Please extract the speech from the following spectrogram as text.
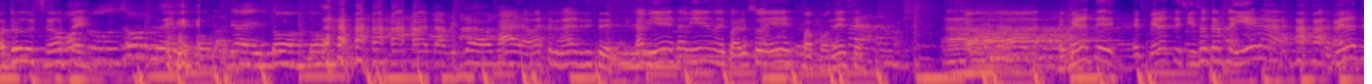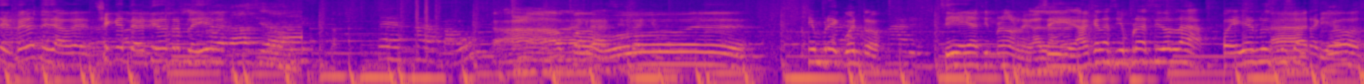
Otro dulce para Otro dulceote. Otro. O cambia ahí, tom, tom. También se la vamos a Ah, la va a estrenar, dice. Está bien, está bien, para eso es, para ponerse. Ah, espérate, espérate, si es otra playera. Espérate, espérate, a ver, chécate a ver si es otra playera. Gracias. Este es para Paul. Ah, Paul. Siempre cuento. Sí, ella siempre nos regala. Sí, Ángela siempre ha sido la. Ella es nuestro Ah, Santa sí, Claus.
